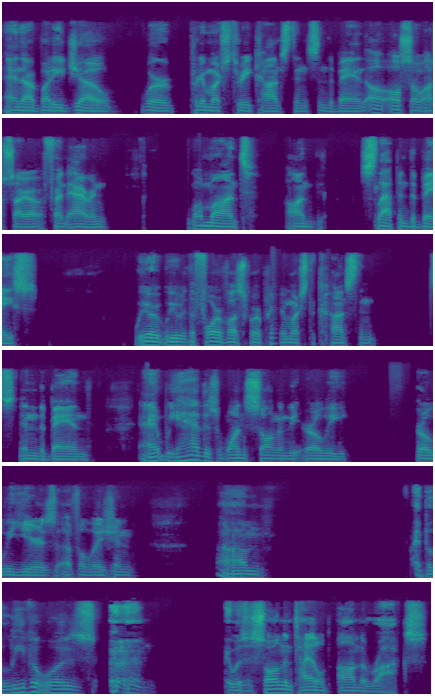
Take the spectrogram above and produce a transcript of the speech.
and our buddy Joe were pretty much three constants in the band. Oh, also, I'm sorry, our friend Aaron Lamont on slapping the bass. We were we were the four of us were pretty much the constants in the band, and we had this one song in the early early years of Illision. Um, I believe it was It was a song entitled On the Rocks.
